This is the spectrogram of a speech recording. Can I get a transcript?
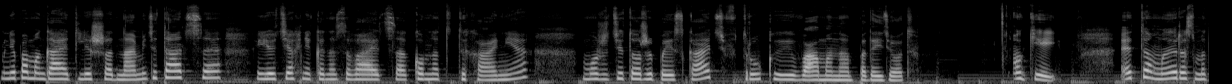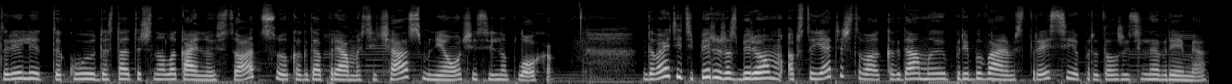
Мне помогает лишь одна медитация, ее техника называется комната дыхания. Можете тоже поискать, вдруг и вам она подойдет. Окей, это мы рассмотрели такую достаточно локальную ситуацию, когда прямо сейчас мне очень сильно плохо. Давайте теперь разберем обстоятельства, когда мы пребываем в стрессе продолжительное время.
